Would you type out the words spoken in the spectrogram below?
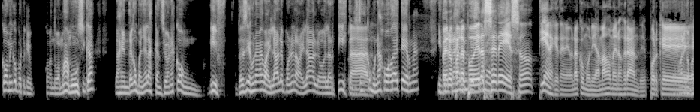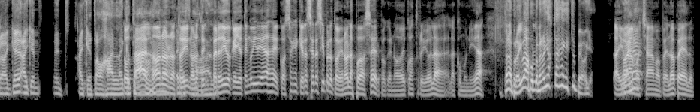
cómico porque cuando vamos a música, la gente acompaña las canciones con GIF. Entonces, si es una bailable, pone la bailable o el artista. Entonces, es como una joda eterna. Y Pero para poder como- hacer eso, tienes que tener una comunidad más o menos grande, porque... Marico, pero hay que, hay que, eh, hay que trabajarla. hay que Total, no, no, no que estoy, no lo estoy, pero digo que yo tengo ideas de cosas que quiero hacer así, pero todavía no las puedo hacer porque no he construido la, la comunidad. Bueno, pero ahí va, por lo menos ya estás en este peo ya. Ahí Vaina- vamos, chamo, pelo a pelo.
